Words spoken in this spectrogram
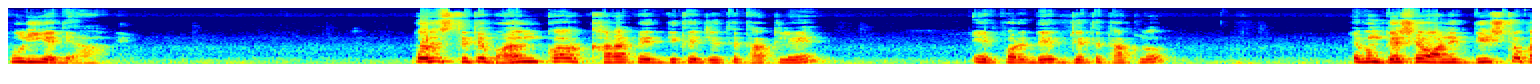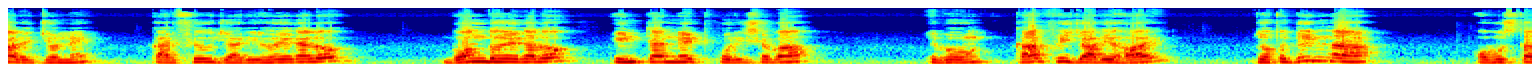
পুড়িয়ে দেওয়া হবে পরিস্থিতি ভয়ঙ্কর, খারাপের দিকে যেতে থাকলে, এরপরে যেতে থাকল এবং দেশে অনির্দিষ্টকালের জন্য কারফিউ জারি হয়ে গেল, বন্ধ হয়ে গেল, ইন্টারনেট পরিষেবা এবং কারফিউ জারি হয় যতদিন না অবস্থা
